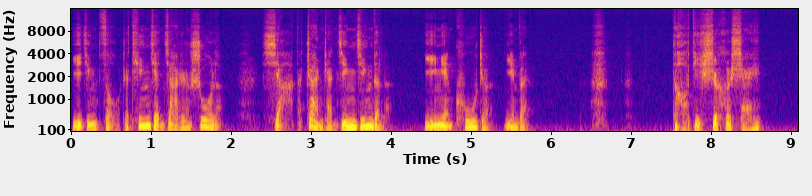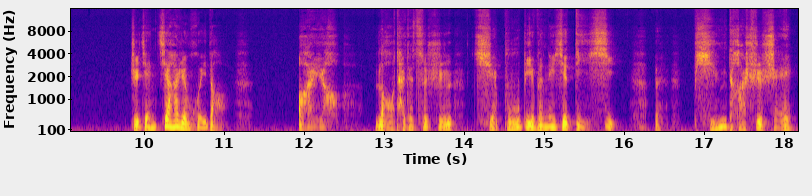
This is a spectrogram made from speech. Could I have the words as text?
已经走着听见家人说了，吓得战战兢兢的了，一面哭着，因问。到底是和谁？只见家人回道：“哎呀，老太太此时且不必问那些底细，呃，凭他是谁，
